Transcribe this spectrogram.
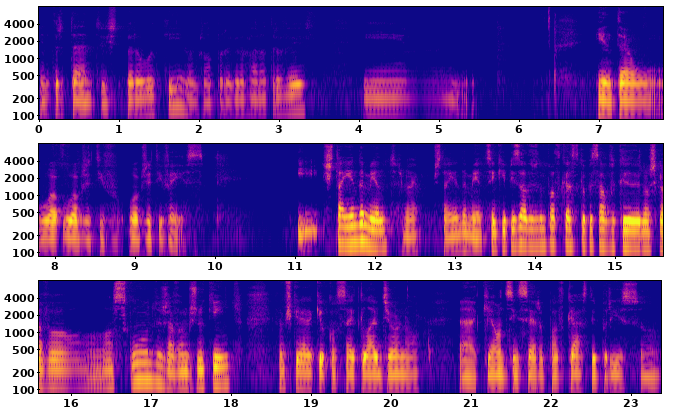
Entretanto, isto parou aqui, vamos lá para gravar outra vez e, então o, o, objetivo, o objetivo é esse. E está em andamento, não é? Está em andamento. Cinco episódios de um podcast que eu pensava que não chegava ao, ao segundo, já vamos no quinto. Vamos criar aqui o conceito Live Journal, uh, que é onde se insere o podcast e por isso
